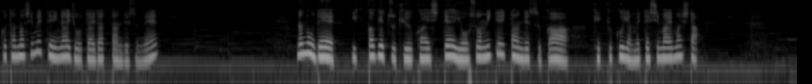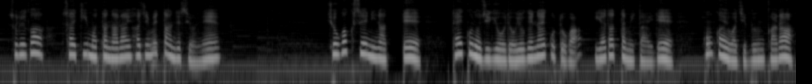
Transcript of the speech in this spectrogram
く楽しめていない状態だったんですね。なので1ヶ月休会して様子を見ていたんですが結局やめてしまいました。それが最近また習い始めたんですよね。小学生になって体育の授業で泳げないことが嫌だったみたいで今回は自分から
